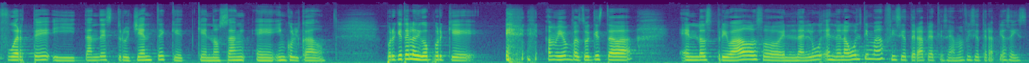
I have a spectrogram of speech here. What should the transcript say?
fuerte y tan destruyente que, que nos han eh, inculcado. ¿Por qué te lo digo? Porque a mí me pasó que estaba en los privados o en la, en la última fisioterapia que se llama fisioterapia 6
